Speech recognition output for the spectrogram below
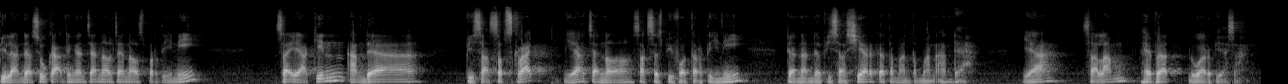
Bila Anda suka dengan channel-channel seperti ini, saya yakin Anda bisa subscribe ya channel Success Before 30 ini dan Anda bisa share ke teman-teman Anda. Ya, salam hebat luar biasa.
